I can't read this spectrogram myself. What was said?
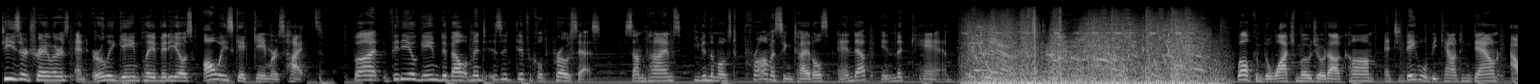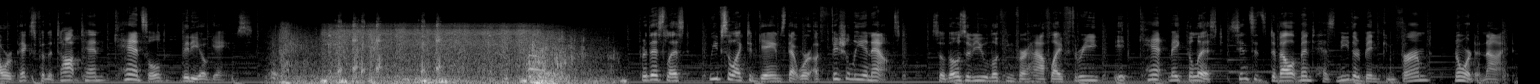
Teaser trailers and early gameplay videos always get gamers hyped, but video game development is a difficult process. Sometimes, even the most promising titles end up in the can. Welcome to WatchMojo.com, and today we'll be counting down our picks for the top 10 cancelled video games. For this list, we've selected games that were officially announced, so those of you looking for Half-Life 3, it can't make the list since its development has neither been confirmed nor denied.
